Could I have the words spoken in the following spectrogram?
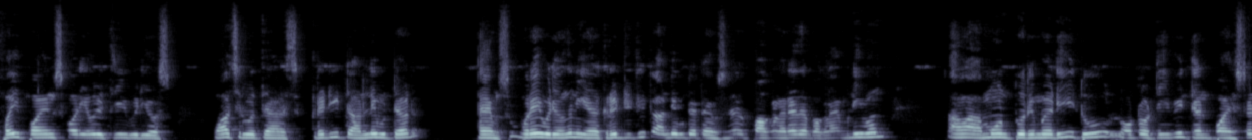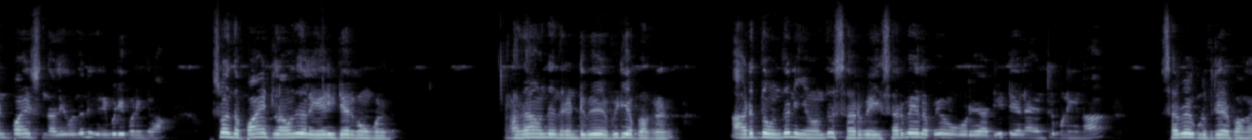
five points for every three videos watch with ads credit unlimited times ஒரே வீடியோ வந்து நீங்கள் கிரெடிட் அன்லிமிட்டட் டைம்ஸ் பார்க்கலாம் நிறைய தான் பார்க்கலாம். மினிமம் அமௌண்ட் டு ரிமெடி to Lotto TV ten points ten points இருந்தாலே வந்து நீங்கள் ரிமெடி பண்ணிக்கலாம். ஸோ அந்த பாயிண்ட்லாம் வந்து அதில் ஏறிக்கிட்டே இருக்கும் உங்களுக்கு. அதான் வந்து இந்த ரெண்டு வீடியோ பார்க்குறது அடுத்து வந்து நீங்கள் வந்து சர்வே சர்வேயில் போய் உங்களுடைய டீட்டெயிலாக என்ட்ரு பண்ணிங்கன்னா சர்வே கொடுத்துட்டே இருப்பாங்க.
